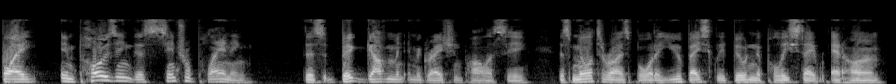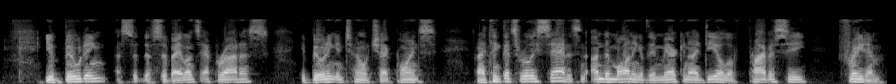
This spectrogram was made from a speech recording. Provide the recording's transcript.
by imposing this central planning, this big government immigration policy, this militarized border, you're basically building a police state at home. You're building a, the surveillance apparatus. You're building internal checkpoints. And I think that's really sad. It's an undermining of the American ideal of privacy, freedom.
